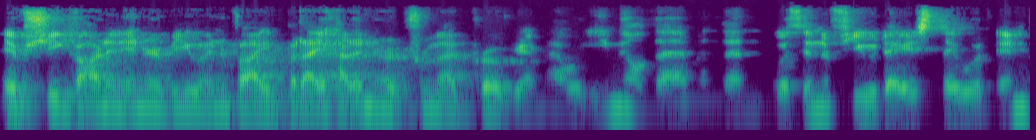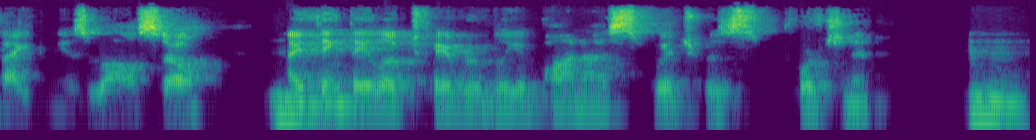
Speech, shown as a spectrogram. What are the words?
if she got an interview invite, but I hadn't heard from that program, I would email them. And then within a few days, they would invite me as well. So I Mhm. think they looked favorably upon us, which was fortunate. Mhm.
